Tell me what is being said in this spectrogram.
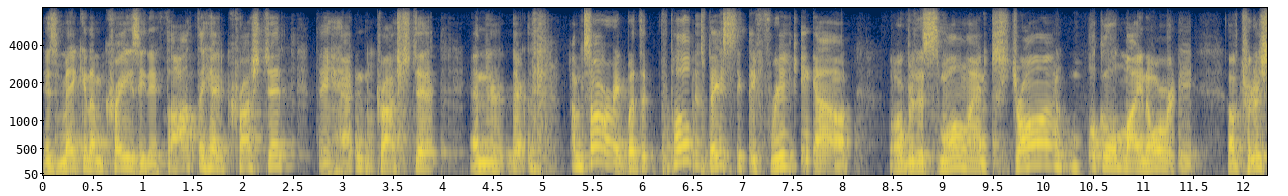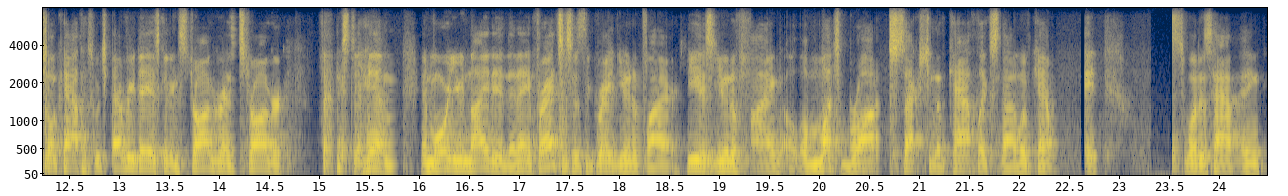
is making them crazy. They thought they had crushed it, they hadn't crushed it. And they're, they're, I'm sorry, but the Pope is basically freaking out over this small and strong local minority of traditional Catholics, which every day is getting stronger and stronger thanks to him and more united than any. Francis is the great unifier. He is unifying a, a much broader section of Catholics now who've kept what is happening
